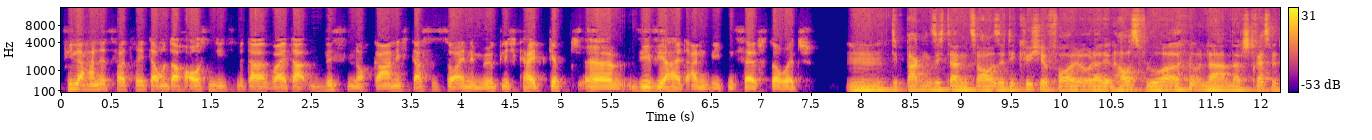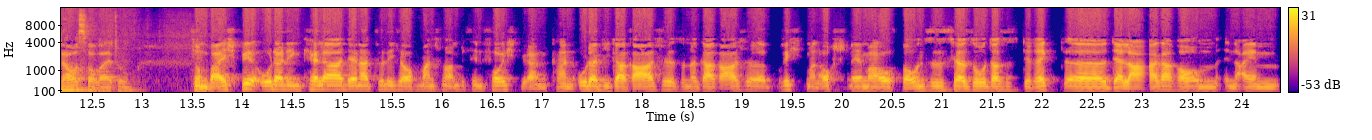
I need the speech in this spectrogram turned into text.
viele Handelsvertreter und auch Außendienstmitarbeiter wissen noch gar nicht, dass es so eine Möglichkeit gibt, äh, wie wir halt anbieten, Self-Storage. Mhm, die packen sich dann zu Hause die Küche voll oder den Hausflur und haben dann Stress mit der Hausverwaltung. Zum Beispiel oder den Keller, der natürlich auch manchmal ein bisschen feucht werden kann. Oder die Garage. So eine Garage bricht man auch schnell mal auf. Bei uns ist es ja so, dass es direkt äh, der Lagerraum in einem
